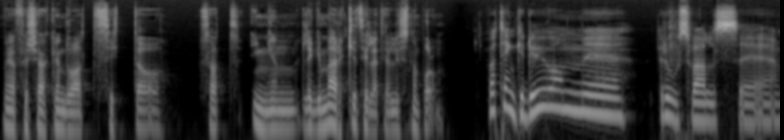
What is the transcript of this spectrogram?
Men jag försöker ändå att sitta och, så att ingen lägger märke till att jag lyssnar på dem. Vad tänker du om eh, Rosvalls eh,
